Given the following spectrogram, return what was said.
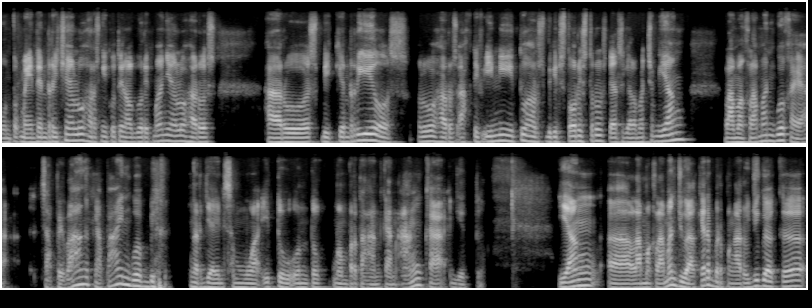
untuk maintain reach-nya lu harus ngikutin algoritmanya lu harus harus bikin reels lu harus aktif ini itu harus bikin stories terus dan segala macam yang lama kelamaan gue kayak capek banget ngapain gue ngerjain semua itu untuk mempertahankan angka gitu yang uh, lama kelamaan juga akhirnya berpengaruh juga ke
